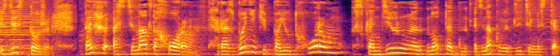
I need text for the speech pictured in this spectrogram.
Здесь тоже. Дальше остената хором. Разбойники поют хором, скандируя ноты одинаковой длительности.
